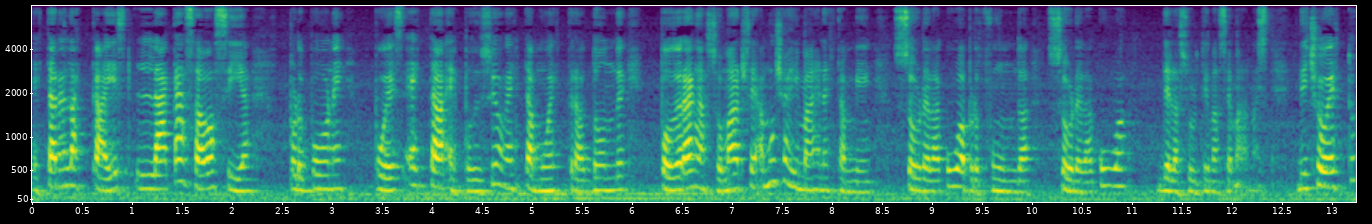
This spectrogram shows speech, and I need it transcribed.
estar en las calles. La Casa Vacía propone pues esta exposición, esta muestra donde podrán asomarse a muchas imágenes también sobre la Cuba profunda, sobre la Cuba de las últimas semanas. Dicho esto,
